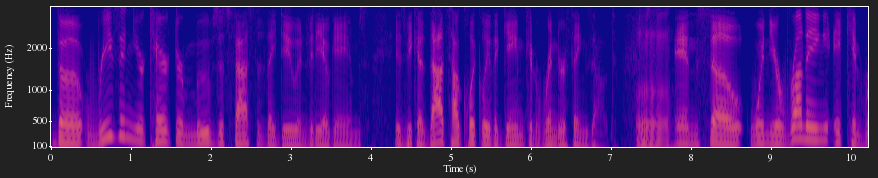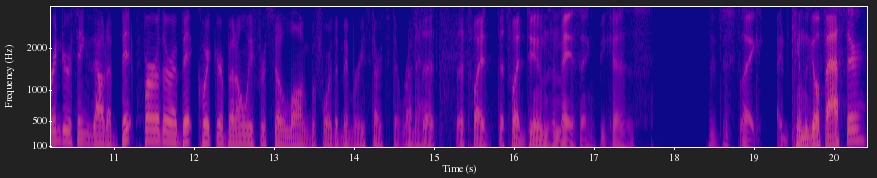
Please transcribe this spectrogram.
the reason your character moves as fast as they do in video games is because that's how quickly the game can render things out. Mhm. And so when you're running, it can render things out a bit further, a bit quicker, but only for so long before the memory starts to run That's, out. that's that's why that's why Doom's amazing because it's just like, uh, can we go faster?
